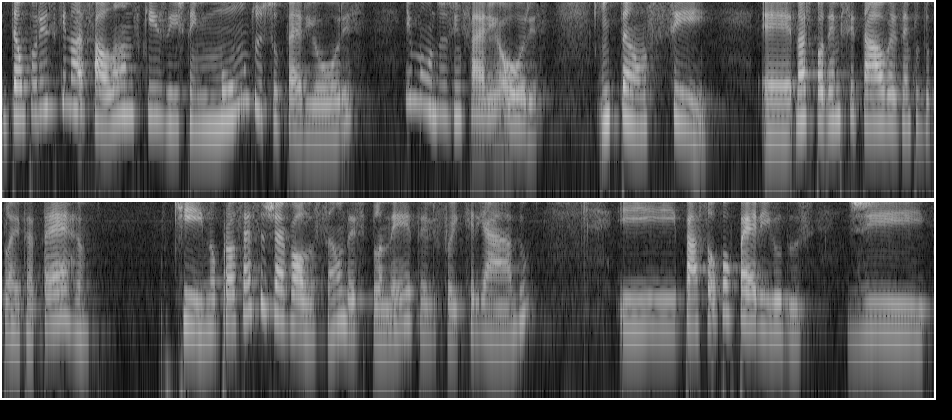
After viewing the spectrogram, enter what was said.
Então, por isso que nós falamos que existem mundos superiores e mundos inferiores. Então, se é, nós podemos citar o exemplo do planeta Terra, que no processo de evolução desse planeta ele foi criado e passou por períodos de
